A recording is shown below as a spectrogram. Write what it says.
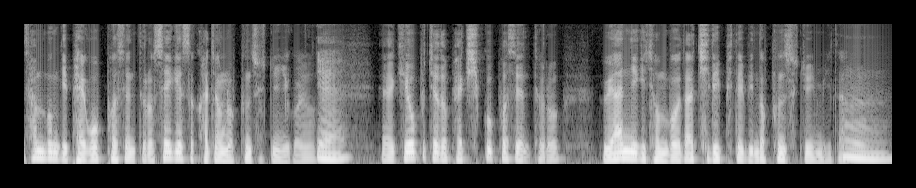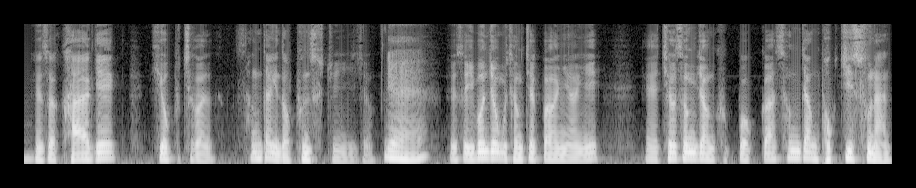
3분기 105%로 세계에서 가장 높은 수준이고요. 예. 예, 기업 부채도 119%로 외환위기 전보다 GDP 대비 높은 수준입니다. 음. 그래서 가계 기업 부채가 상당히 높은 수준이죠. 예. 그래서 이번 정부 정책 방향이 예, 저성장 극복과 성장 복지 순환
